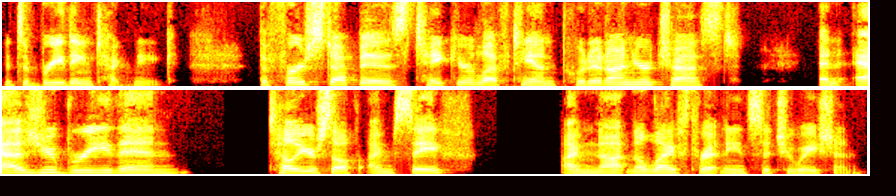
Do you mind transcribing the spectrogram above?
It's a breathing technique the first step is take your left hand, put it on your chest, and as you breathe in, tell yourself, I'm safe. I'm not in a life threatening situation.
